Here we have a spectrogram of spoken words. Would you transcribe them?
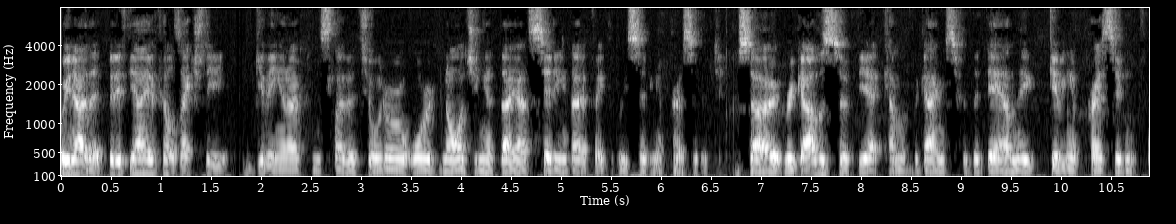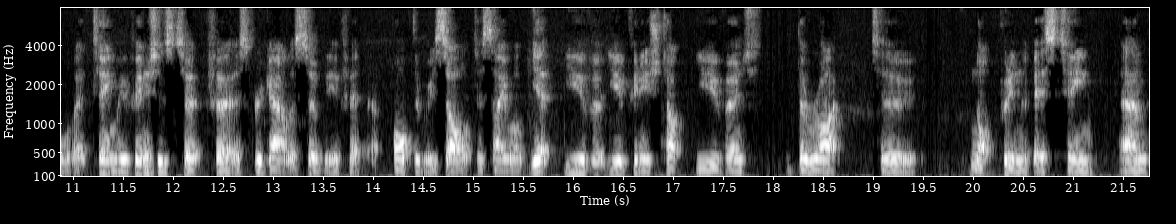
We know that, but if the AFL is actually giving an open slather to it or, or acknowledging it, they are setting, they're effectively setting a precedent. So, regardless of the outcome of the games for the down, they're giving a precedent for that team who finishes to first, regardless of the effect of the result, to say, well, yep, you've you've finished top, you've earned the right to not put in the best team. Um,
